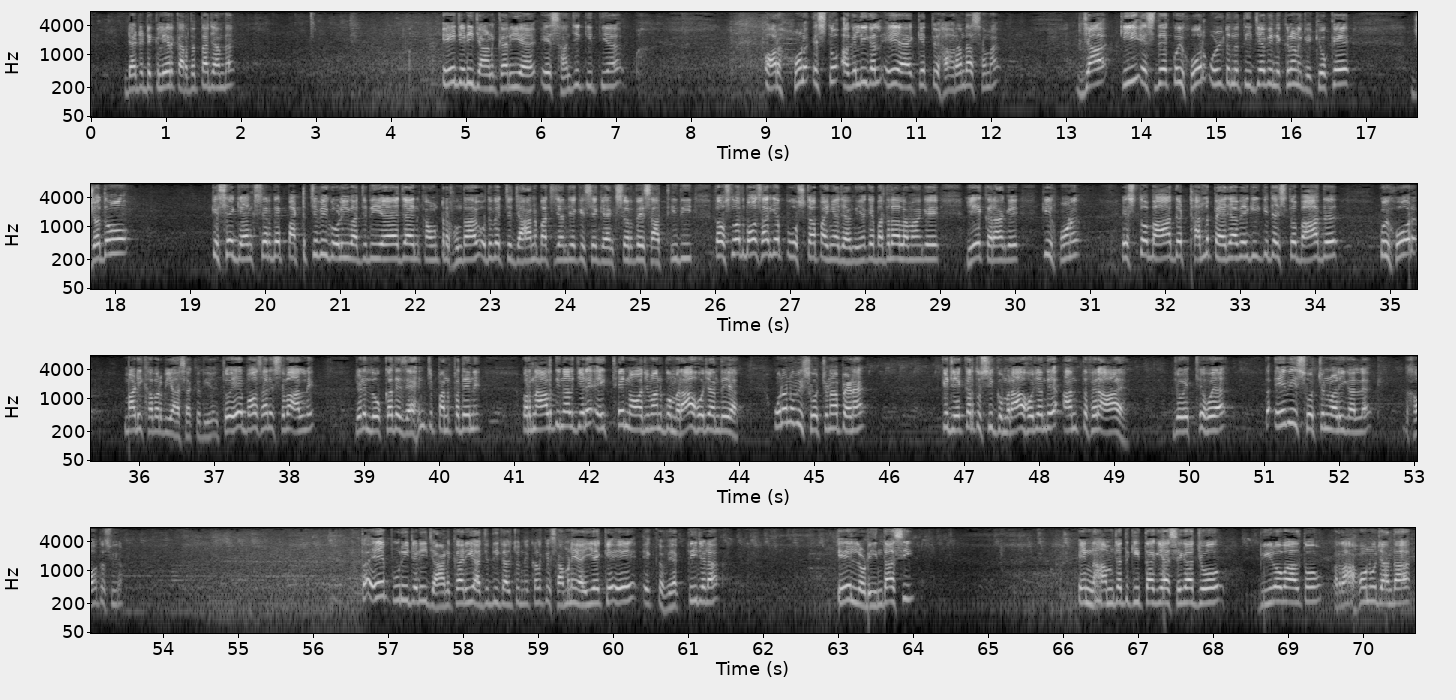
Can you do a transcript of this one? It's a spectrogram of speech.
ਡੈੱਡ ਡਿਕਲੇਅਰ ਕਰ ਦਿੱਤਾ ਜਾਂਦਾ ਇਹ ਜਿਹੜੀ ਜਾਣਕਾਰੀ ਹੈ, ਇਹ ਸਾਂਝੀ ਕੀਤੀ ਹੈ। ਔਰ ਹੁਣ ਇਸ ਤੋਂ ਅਗਲੀ ਗੱਲ ਇਹ ਹੈ ਕਿ ਤਿਉਹਾਰਾਂ ਦਾ ਸਮਾਂ ਜਾਂ ਕੀ ਇਸ ਦੇ ਕੋਈ ਹੋਰ ਉਲਟ ਨਤੀਜੇ ਵੀ ਨਿਕਲਣਗੇ? ਕਿਉਂਕਿ ਜਦੋਂ ਕਿਸੇ ਗੈਂਗਸਟਰ ਦੇ ਪੱਟ 'ਚ ਵੀ ਗੋਲੀ ਵੱਜਦੀ ਹੈ ਜਾਂ ਇਨਕਾਊਂਟਰ ਹੁੰਦਾ ਉਹਦੇ ਵਿੱਚ ਜਾਨ ਬਚ ਜਾਂਦੀ ਹੈ ਕਿਸੇ ਗੈਂਗਸਟਰ ਦੇ ਸਾਥੀ ਦੀ, ਤਾਂ ਉਸ ਤੋਂ ਬਾਅਦ ਬਹੁਤ ਸਾਰੀਆਂ ਪੋਸਟਾਂ ਪਾਈਆਂ ਜਾਂਦੀਆਂ ਕਿ ਬਦਲਾ ਲਵਾਂਗੇ, ਇਹ ਕਰਾਂਗੇ ਕਿ ਹੁਣ ਇਸ ਤੋਂ ਬਾਅਦ ਠੱਲ ਪੈ ਜਾਵੇਗੀ ਕਿ ਜਾਂ ਇਸ ਤੋਂ ਬਾਅਦ ਕੋਈ ਹੋਰ ਮਾੜੀ ਖਬਰ ਵੀ ਆ ਸਕਦੀ ਹੈ। ਤਾਂ ਇਹ ਬਹੁਤ ਸਾਰੇ ਸਵਾਲ ਨੇ, ਜਿਹੜੇ ਲੋਕਾਂ ਦੇ ਜ਼ਿਹਨ 'ਚ ਪਨਪਦੇ ਨੇ ਔਰ ਨਾਲ ਦੀ ਨਾਲ ਜਿਹੜੇ ਇੱਥੇ ਨੌਜਵਾਨ ਗੁੰਮਰਾਹ ਹੋ ਜਾਂਦੇ ਆ, ਉਹਨਾਂ ਨੂੰ ਵੀ ਸੋਚਣਾ ਪੈਣਾ ਕਿ ਜੇਕਰ ਤੁਸੀਂ ਗੁੰਮਰਾਹ ਹੋ ਜਾਂਦੇ, ਅੰਤ ਫਿਰ ਆ ਹੈ, ਜੋ ਇੱਥੇ ਹੋਇਆ ਤਾਂ ਇਹ ਵੀ ਸੋਚਣ ਵਾਲੀ ਗੱਲ ਹੈ। ਦਿਖਾਓ ਤਸਵੀਰਾਂ। ਤਾਂ ਇਹ ਪੂਰੀ ਜਿਹੜੀ ਜਾਣਕਾਰੀ ਅੱਜ ਦੀ ਗੱਲ ਚੋਂ ਨਿਕਲ ਕੇ ਸਾਹਮਣੇ ਆਈ ਹੈ ਕਿ ਇਹ ਇੱਕ ਵਿਅਕਤੀ ਜਿਹੜਾ, ਇਹ ਲੋੜੀਂਦਾ ਸੀ। ਇਹ ਨਾਮਜ਼ਦ ਕੀਤਾ ਗਿਆ ਸੀਗਾ, ਜੋ ਬੀਰੋਵਾਲ ਤੋਂ ਰਾਹੋਂ ਨੂੰ ਜਾਂਦਾ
